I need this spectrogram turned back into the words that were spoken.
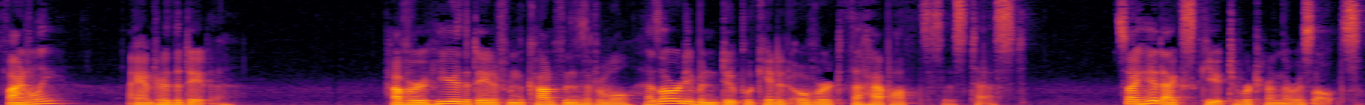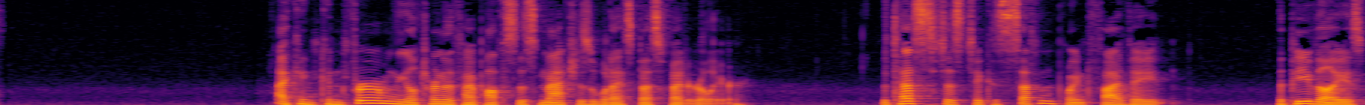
Finally, I enter the data. However, here the data from the confidence interval has already been duplicated over to the hypothesis test, so I hit execute to return the results. I can confirm the alternative hypothesis matches what I specified earlier. The test statistic is 7.58, the p-value is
